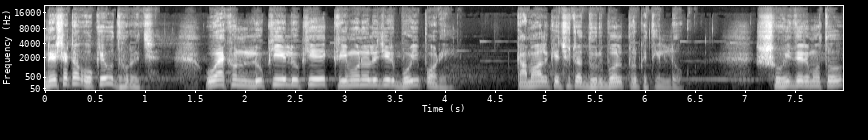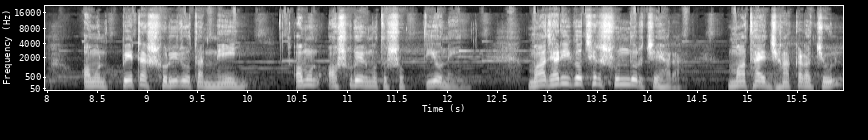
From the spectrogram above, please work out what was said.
নেশাটা ওকেও ধরেছে। ও এখন লুকিয়ে লুকিয়ে ক্রিমিনোলজির বই পড়ে। কামাল কিছুটা দুর্বল প্রকৃতির লোক। শহীদের মতো অমন পেটা শরীরও তার নেই। অমন অসুরের মতো শক্তিও নেই। মাঝারি গোছের সুন্দর চেহারা, মাথায় ঝাঁকড়া চুল,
